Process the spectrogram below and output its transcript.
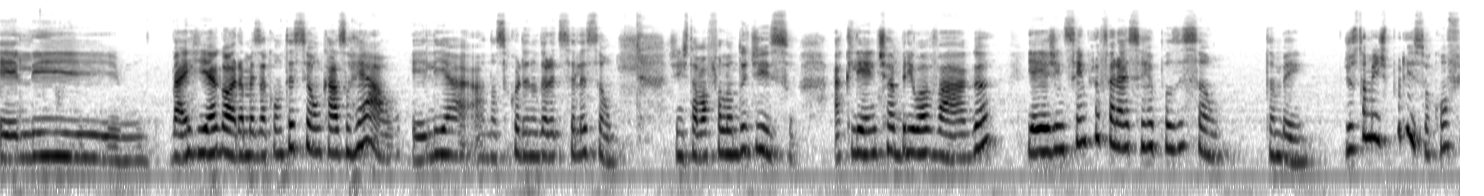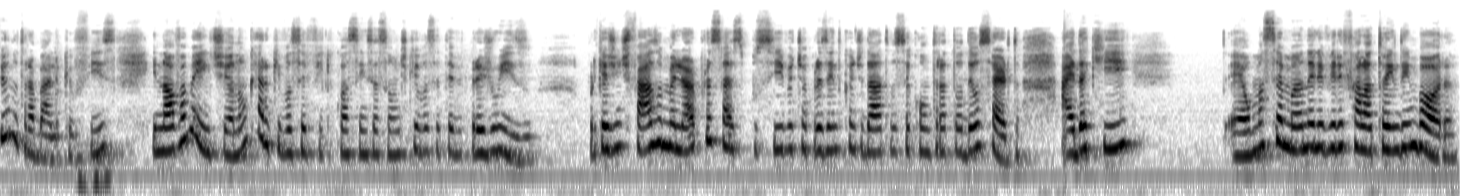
ele vai rir agora, mas aconteceu um caso real. Ele e a, a nossa coordenadora de seleção. A gente estava falando disso. A cliente abriu a vaga e aí a gente sempre oferece reposição também. Justamente por isso, eu confio no trabalho que eu fiz. E novamente, eu não quero que você fique com a sensação de que você teve prejuízo. Porque a gente faz o melhor processo possível, te apresenta o candidato, você contratou, deu certo. Aí daqui é uma semana ele vira e fala, tô indo embora.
